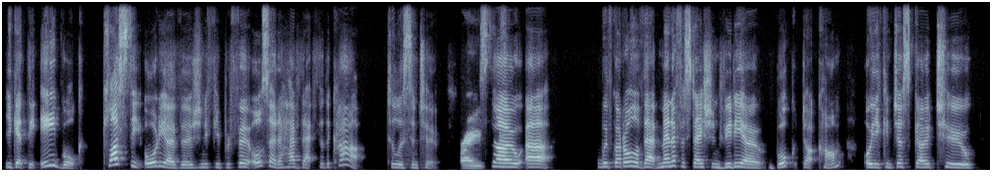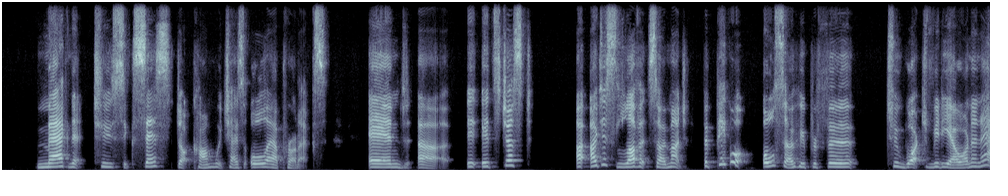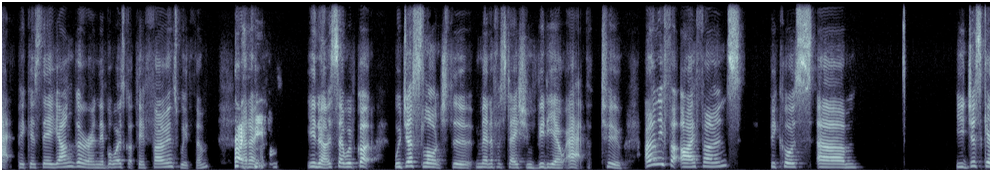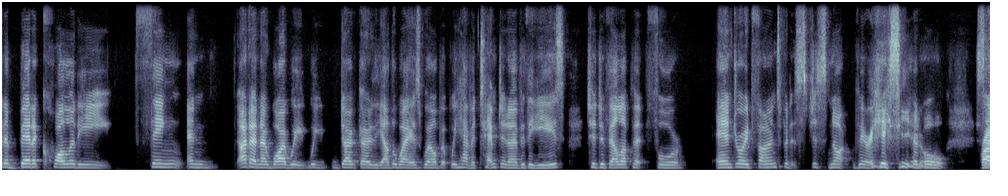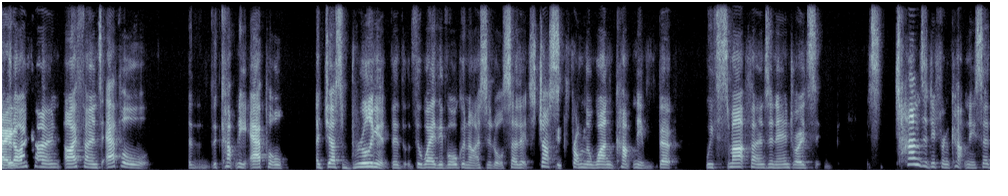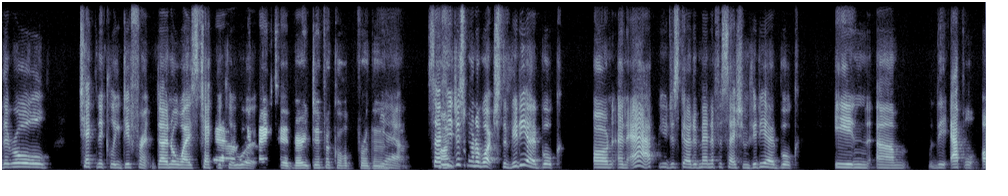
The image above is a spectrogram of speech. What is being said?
You get the ebook plus the audio version if you prefer also to have that for the car to listen to. Right. So uh, we've got all of that manifestationvideobook.com, or you can just go to magnet2success.com, which has all our products. And uh, it, it's just, I, I just love it so much. But people also who prefer to watch video on an app because they're younger and they've always got their phones with them. Right. you know, so we've got we just launched the manifestation video app too, only for iPhones because um, you just get a better quality thing. And I don't know why we we don't go the other way as well, but we have attempted over the years to develop it for Android phones, but it's just not very easy at all. So, right. but iPhone, iPhones, Apple, the company Apple are just brilliant the, the way they've organized it all. So that's just from the one company, but with smartphones and Androids, it's tons of different companies. So they're all technically different, don't always technically yeah, work. It makes it very difficult for the yeah. So if you just want to watch the video book on an app, you just go to Manifestation Video Book in um, the Apple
